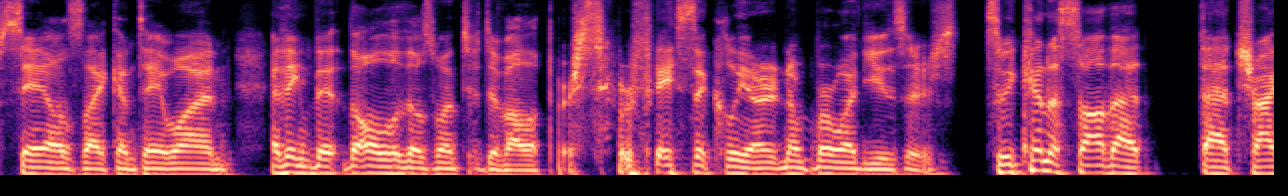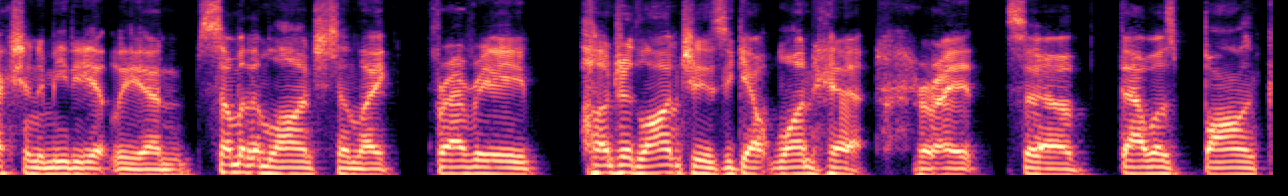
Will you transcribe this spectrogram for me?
sales like on day one. I think that all of those went to developers. We're basically our number one users. So we kind of saw that that traction immediately. And some of them launched and like for every hundred launches, you get one hit, right? So that was Bonk.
